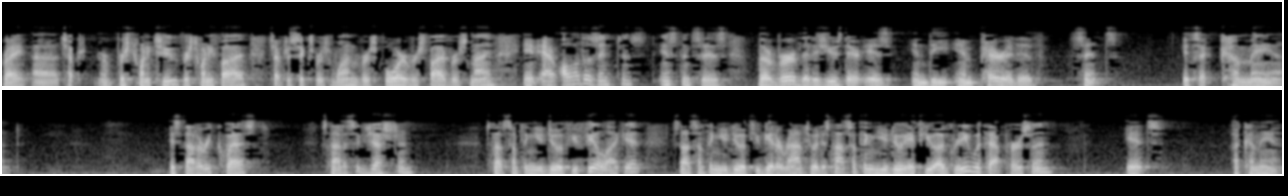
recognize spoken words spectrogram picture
right? Uh, chapter verse 22, verse 25, chapter 6, verse 1, verse 4, verse 5, verse 9. In all of those instances, the verb that is used there is in the imperative sense. It's a command. It's not a request. It's not a suggestion. It's not something you do if you feel like it. It's not something you do if you get around to it. It's not something you do if you agree with that person. It's a command.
